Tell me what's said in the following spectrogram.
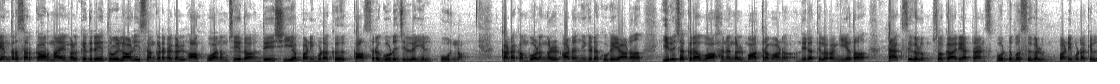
കേന്ദ്ര സർക്കാർ നയങ്ങൾക്കെതിരെ തൊഴിലാളി സംഘടനകൾ ആഹ്വാനം ചെയ്ത ദേശീയ പണിമുടക്ക് കാസർഗോഡ് ജില്ലയിൽ പൂർണം. കടകമ്പോളങ്ങൾ അടഞ്ഞുകിടക്കുകയാണ്. ഇരുചക്ര വാഹനങ്ങൾ മാത്രമാണ് നിരത്തിലിറങ്ങിയത്. ടാക്സികളും സ്വകാര്യ ട്രാൻസ്പോർട്ട് ബസ്സുകളും പണിമുടക്കിൽ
